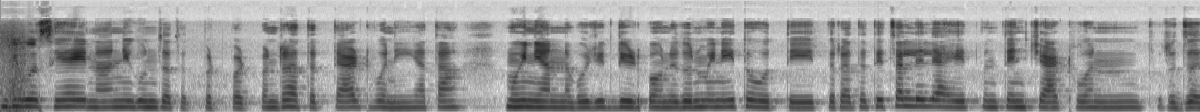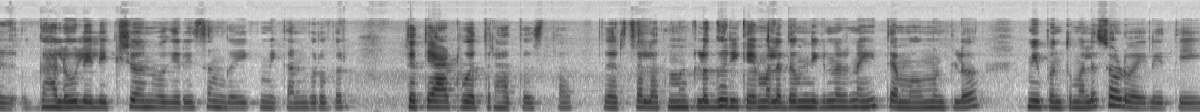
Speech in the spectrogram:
दिवस हे आहे ना निघून जातात पटपट. पण राहतात त्या आठवणी. आता मोहिनी अण्णाभाऊजी दीड पावणे दोन महिने इथं होते. तर आता ते चाललेले आहेत. पण त्यांची आठवण ज घालवलेले क्षण वगैरे संघ एकमेकांबरोबर तर ते आठवत राहत असतात. तर चला म्हटलं घरी काही मला दम निघणार नाही त्यामुळं म्हटलं मी पण तुम्हाला सोडवायला येते.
